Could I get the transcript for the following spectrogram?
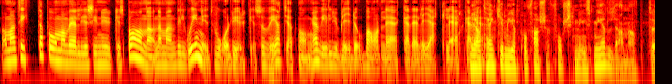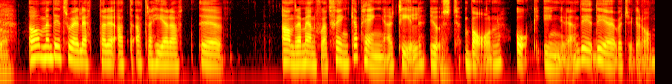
om man tittar på om man väljer sin yrkesbana när man vill gå in i ett vårdyrke så vet jag att många vill ju bli då barnläkare eller hjärtläkare. Men jag tänker mer på forskningsmedlen. Att, uh... Ja, men det tror jag är lättare att attrahera eh, andra människor att skänka pengar till just barn och yngre. Det, det är jag övertygad om.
